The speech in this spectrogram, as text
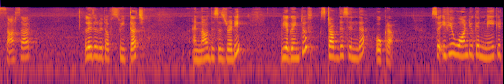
sour a little bit of sweet touch. And now this is ready. We are going to stuff this in the okra. So if you want you can make it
